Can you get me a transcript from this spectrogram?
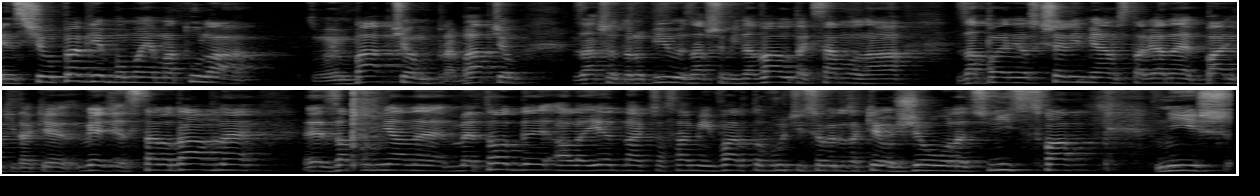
Więc się upewnię, bo moja matula z moją babcią, prababcią zawsze to robiły, zawsze mi dawały. Tak samo na zapalenie skrzeli miałem stawiane bańki, takie wiecie, starodawne, zapomniane metody, ale jednak czasami warto wrócić sobie do takiego ziołolecznictwa niż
